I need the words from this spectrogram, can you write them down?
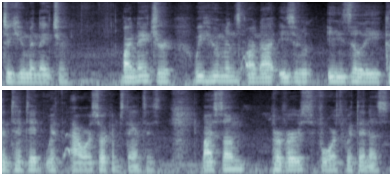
to Human Nature. By nature, we humans are not easy, easily contented with our circumstances. By some perverse force within us,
